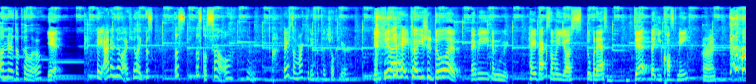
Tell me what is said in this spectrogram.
under the pillow. Yeah. Hey, I don't know. I feel like this this this could sell. Hmm. There's some marketing potential here. You hear that, Hayko? You should do it. Maybe you can pay back some of your stupid ass debt that you cost me. All right.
